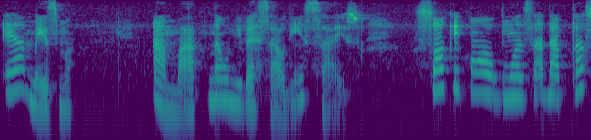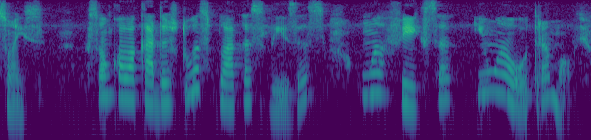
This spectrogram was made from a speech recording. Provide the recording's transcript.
É a mesma, a máquina universal de ensaios, só que com algumas adaptações. São colocadas duas placas lisas, uma fixa e uma outra móvel.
